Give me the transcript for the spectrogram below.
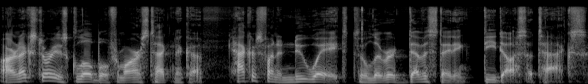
Our next story is global from Ars Technica. Hackers find a new way to deliver devastating DDoS attacks.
